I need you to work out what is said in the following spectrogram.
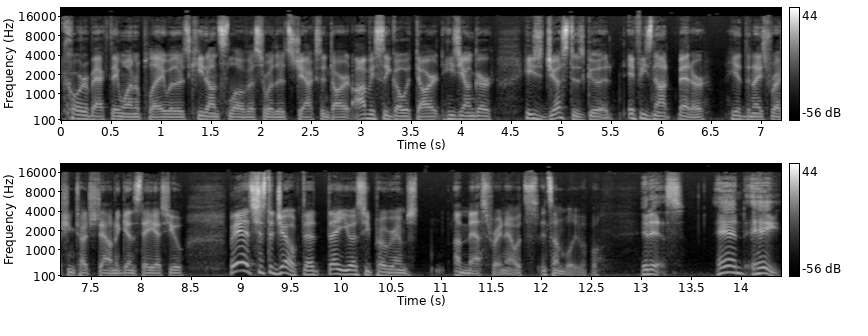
quarterback they want to play, whether it's Kedon Slovis or whether it's Jaxson Dart. Obviously, go with Dart. He's younger. He's just as good, if he's not better. He had the nice rushing touchdown against ASU. But yeah, it's just a joke. That that USC program's a mess right now. It's it's unbelievable. It is. And hey,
